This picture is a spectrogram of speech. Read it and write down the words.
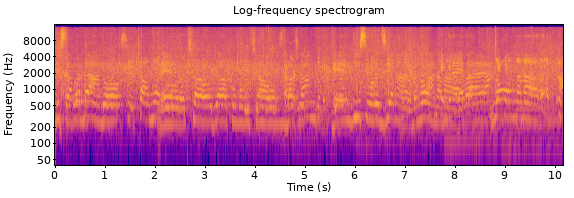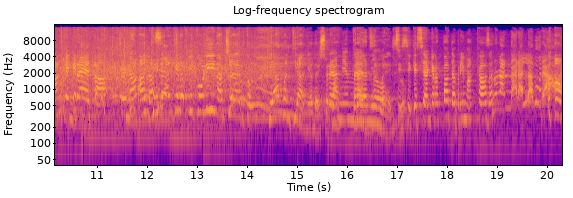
Mi sta guardando? Sì, ciao amore. Allora, ciao Giacomo, Sì, sì, ciao. sì, mi un sta guardando perché- Grandissimo da zia Mara, da nonna Anche Mara. Greta, eh, anche nonna Mara. Anche Greta, cioè, no, Anche, la- anche la piccolina, certo. Che ha quanti anni adesso? Tre anni e mezzo. Tre anni e mezzo. Sì, sì, che si è aggrappata prima a casa, non andare a lavorare,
